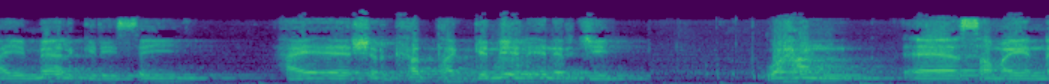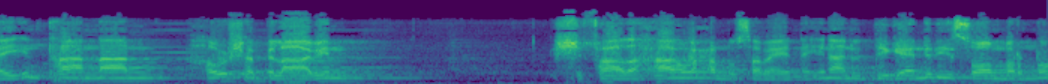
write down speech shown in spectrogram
ay maalgelisay shirkadda ganeel energy. Waxaan samaynay intaanaan hawsha bilaabin shifaad ahaan waxaanu samaynay inaanu deegaanadii soo marno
